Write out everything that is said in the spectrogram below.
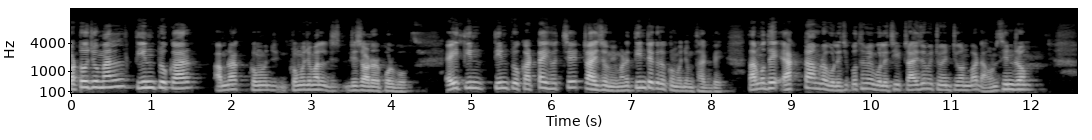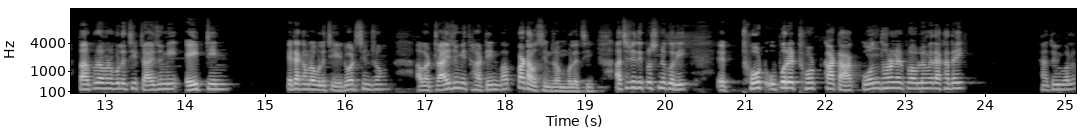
অটোজোমাল তিন প্রকার আমরা ক্রোমোজোমাল ডিসঅর্ডার পড়ব। এই তিন তিন প্রকারটাই হচ্ছে ট্রাইজোমি মানে তিনটে করে ক্রোমোজোম থাকবে। তার মধ্যে একটা আমরা বলেছি, প্রথমে বলেছি ট্রাইজোমি টোয়েন্টি ওয়ান বা ডাউন সিনড্রোম তারপরে আমরা বলেছি ট্রাইজোমি এইটিন এটাকে আমরা বলেছি এডওয়ার্ড সিনড্রোম, আবার ট্রাইজোমি থার্টিন বা পাটাও সিনড্রোম বলেছি। আচ্ছা যদি প্রশ্ন করি ঠোঁট উপরে ঠোঁট কাটা কোন ধরনের প্রবলেমে দেখা দেয়? হ্যাঁ তুমি বলো।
